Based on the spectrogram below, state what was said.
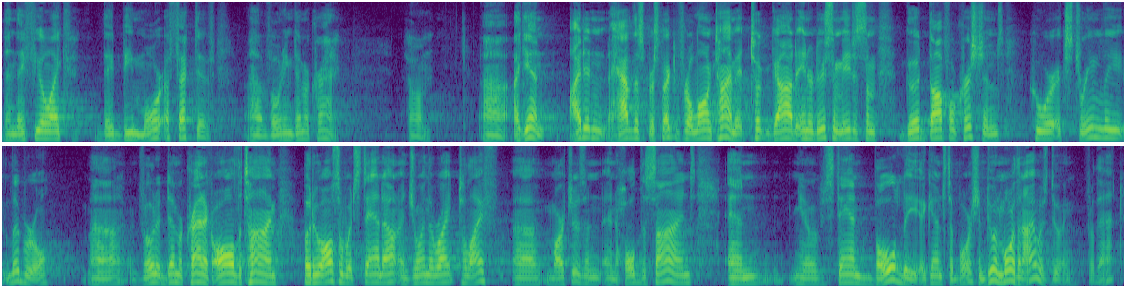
then they feel like they'd be more effective uh, voting Democratic. So, uh, again, I didn't have this perspective for a long time. It took God introducing me to some good, thoughtful Christians who were extremely liberal, uh, voted Democratic all the time, but who also would stand out and join the right to life uh, marches and, and hold the signs and you know stand boldly against abortion, doing more than I was doing for that.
